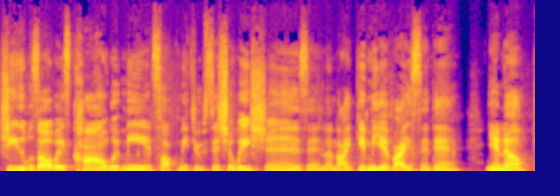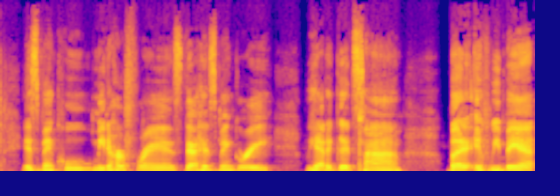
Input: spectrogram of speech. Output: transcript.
she was always calm with me and talk me through situations and like give me advice. And then, you know, it's been cool. Meeting her friends, that has been great. We had a good time. But if we been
